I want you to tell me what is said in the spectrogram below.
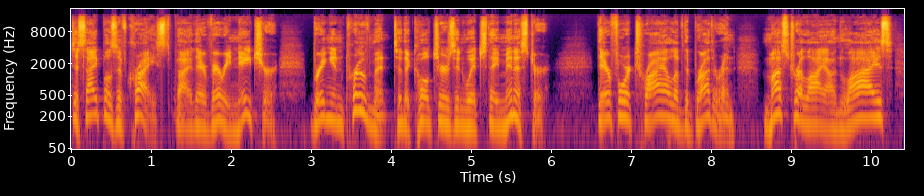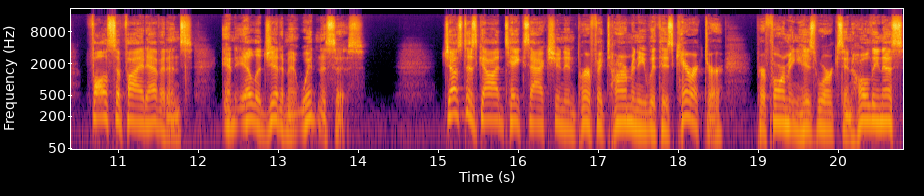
Disciples of Christ, by their very nature, bring improvement to the cultures in which they minister. Therefore, trial of the brethren must rely on lies, falsified evidence, and illegitimate witnesses. Just as God takes action in perfect harmony with his character, performing his works in holiness,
